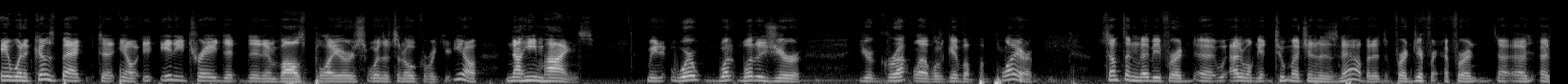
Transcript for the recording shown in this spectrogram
and when it comes back to you know any trade that, that involves players, whether it's an Okereke, you know, Nyheim Hines. I mean, where what what is your your grunt level to give up a player? Something maybe for uh, I don't want to get too much into this now, but for a different for an a,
